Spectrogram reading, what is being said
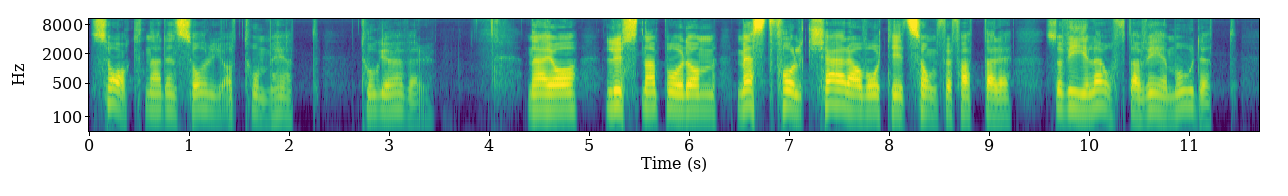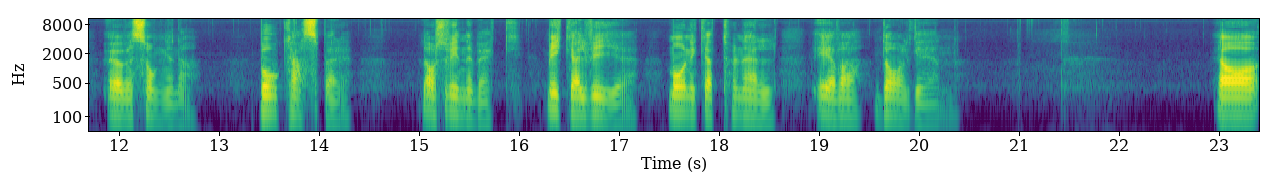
saknad, en sorg av tomhet tog över. När jag lyssnar på de mest folkkära av vår tids sångförfattare så vilar ofta vemodet över sångerna. Bo Kasper, Lars Winnerbäck, Mikael Wiehe, Monica Törnell, Eva Dahlgren. Jag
